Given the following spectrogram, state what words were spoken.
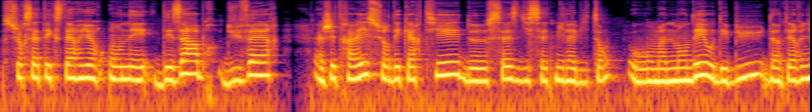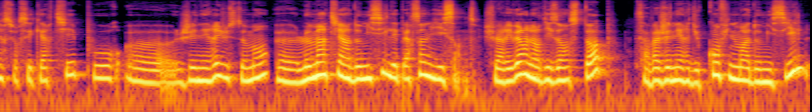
sur cet extérieur, on est des arbres, du verre, j'ai travaillé sur des quartiers de 16-17 000 habitants, où on m'a demandé au début d'intervenir sur ces quartiers pour euh, générer justement euh, le maintien à domicile des personnes vieillissantes. Je suis arrivée en leur disant stop, ça va générer du confinement à domicile,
